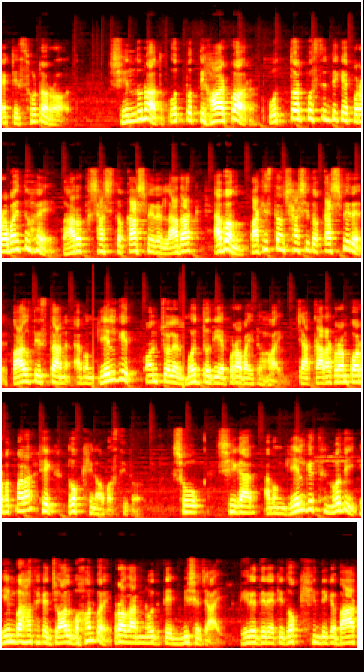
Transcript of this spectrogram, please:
একটি ছোট হ্রদ। সিন্ধু নদ উৎপত্তি হওয়ার পর উত্তর পশ্চিম দিকে প্রবাহিত হয়ে ভারত শাসিত কাশ্মীরের লাদাখ এবং পাকিস্তান শাসিত কাশ্মীরের বালতিস্তান এবং গিলগিত অঞ্চলের মধ্য দিয়ে প্রবাহিত হয়, যা কারাকোরাম পর্বতমালার ঠিক দক্ষিণে অবস্থিত। শোক, শিগার এবং গিলগিত নদী হিমবাহ থেকে জল বহন করে প্রধান নদীতে মিশে যায়। ধীরে ধীরে এটি দক্ষিণ দিকে বাঁক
